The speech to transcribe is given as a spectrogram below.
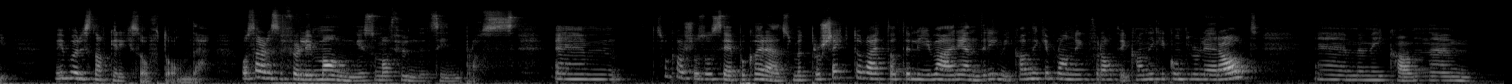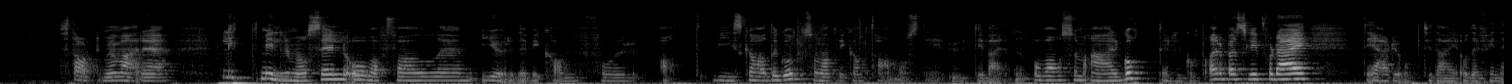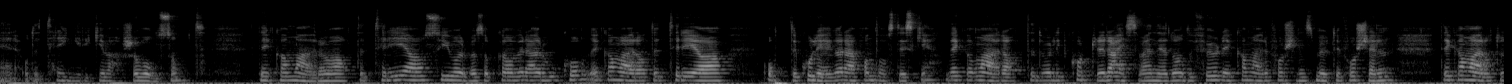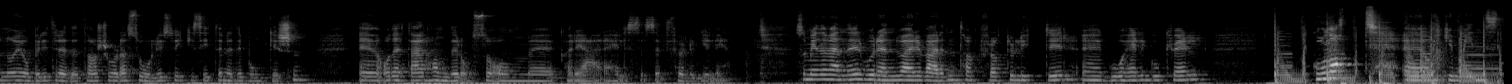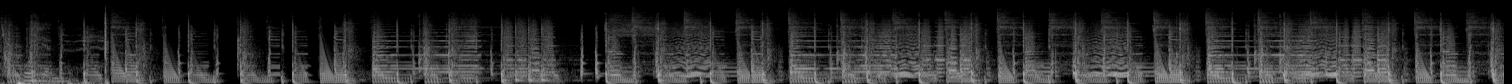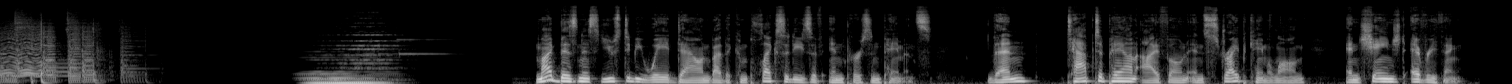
Vi bare snakker ikke så ofte om det. Og så er det selvfølgelig mange som har funnet sin plass. Um, som kanskje også ser på karrieren som et prosjekt og veit at livet er i endring. Vi kan ikke planlegge for alt, vi kan ikke kontrollere alt. Eh, men vi kan eh, starte med å være litt mildere med oss selv og i hvert fall eh, gjøre det vi kan for at vi skal ha det godt, sånn at vi kan ta med oss det ut i verden. Og hva som er godt, eller et godt arbeidsliv for deg, det er det jo opp til deg å definere. Og det trenger ikke være så voldsomt. Det kan være at tre av syv arbeidsoppgaver er ok. Det kan være at tre av åtte kollegaer er fantastiske. Det kan være at du har litt kortere reisevei enn det du hadde før. Det kan være forskjellen som utgjør forskjellen. Det kan være at du nå jobber i tredje etasje hvor det er sollys og ikke sitter nede i bunkersen. Eh, og dette her handler også om eh, karrierehelse, selvfølgelig. Så mine venner, hvor enn du er i verden, takk for at du lytter. Eh, god helg, god kveld. God natt, og ikke minst på gjenhør. My business used to be weighed down by the complexities of in person payments. Then, Tap to Pay on iPhone and Stripe came along and changed everything.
